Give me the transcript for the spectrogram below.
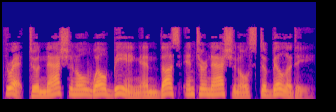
threat to national well-being and thus international stability.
